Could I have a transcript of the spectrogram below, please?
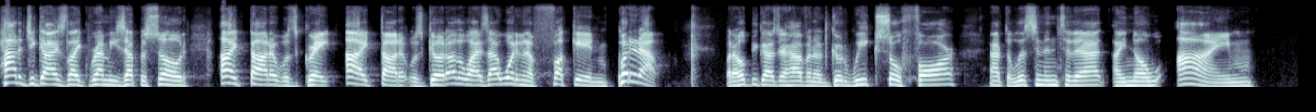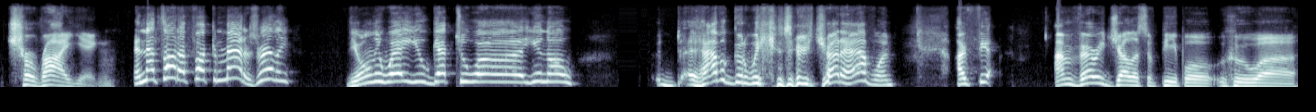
How did you guys like Remy's episode? I thought it was great. I thought it was good. Otherwise, I wouldn't have fucking put it out. But I hope you guys are having a good week so far. After listening to that, I know I'm trying. And that's all that fucking matters, really. The only way you get to, uh, you know, have a good week is if you try to have one. I feel I'm very jealous of people who uh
